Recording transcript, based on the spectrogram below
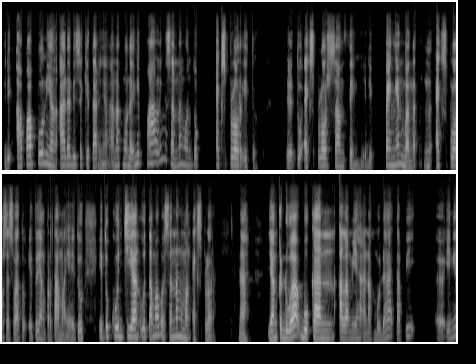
Jadi apa pun yang ada di sekitarnya, anak muda ini paling senang untuk explore itu. Jadi to explore something. Jadi pengen banget nge-explore sesuatu. Itu yang pertama ya. Itu itu kuncian utama buat senang mengeksplor. Nah, yang kedua bukan alamiah anak muda tapi uh, ini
